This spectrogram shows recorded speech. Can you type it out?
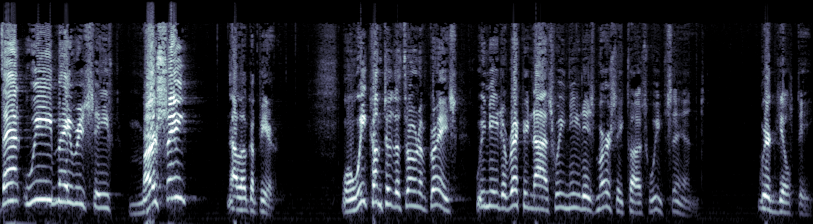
that we may receive mercy. Now look up here. When we come to the throne of grace, we need to recognize we need His mercy because we've sinned. We're guilty.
